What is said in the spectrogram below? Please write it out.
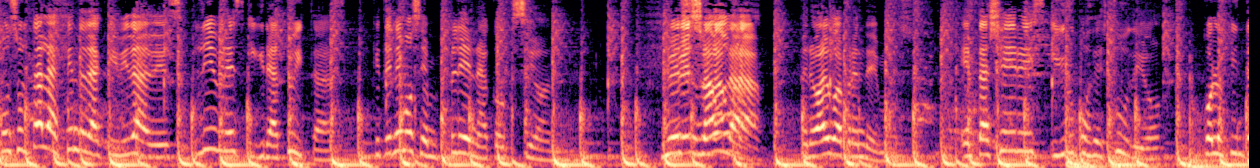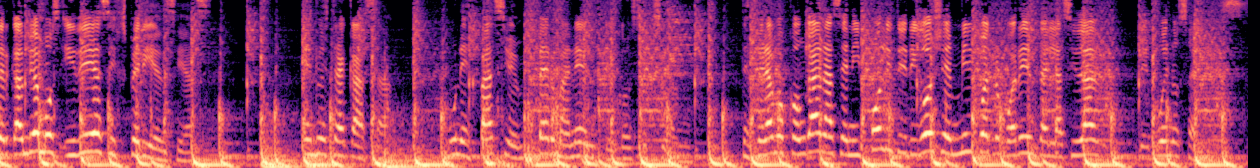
consultá la agenda de actividades libres y gratuitas que tenemos en plena cocción. No, es, un aula, pero algo aprendemos. En talleres y grupos de estudio con los que intercambiamos ideas y experiencias. Es nuestra casa, un espacio en permanente construcción. Te esperamos con ganas en Hipólito Yrigoyen 1440 en la ciudad de Buenos Aires.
